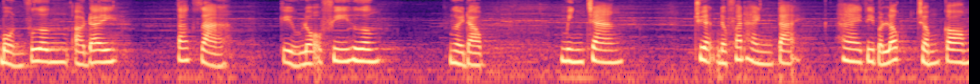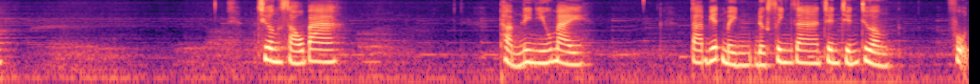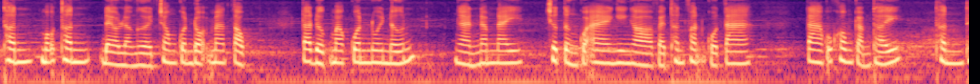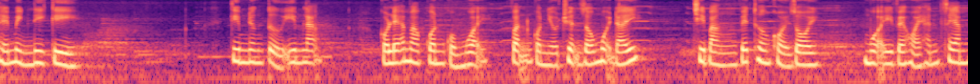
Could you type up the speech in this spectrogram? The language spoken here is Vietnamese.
Bổn vương ở đây. Tác giả Cửu lộ phi hương. Người đọc Minh Trang. Chuyện được phát hành tại 2vblog.com Chương 63 Thẩm Ly nhíu mày. Ta biết mình được sinh ra trên chiến trường. Phụ thân, mẫu thân đều là người trong quân đội ma tộc. Ta được ma quân nuôi lớn Ngàn năm nay, chưa từng có ai nghi ngờ về thân phận của ta. Ta cũng không cảm thấy thân thế mình ly kỳ. Kim nương tử im lặng. Có lẽ ma quân của muội Vẫn còn nhiều chuyện giấu muội đấy. Chỉ bằng vết thương khỏi rồi, muội về hỏi hắn xem.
